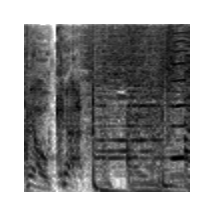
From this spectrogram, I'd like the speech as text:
Hellcat.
